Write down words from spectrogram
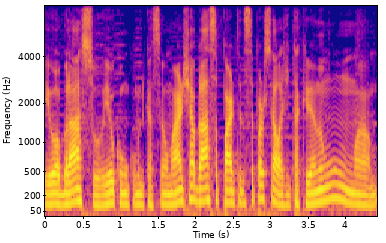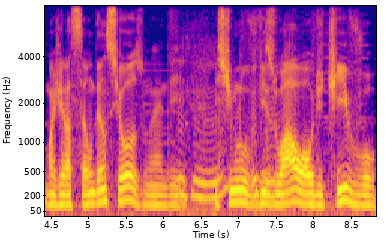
eu abraço, eu como comunicação marketing, abraça parte dessa parcela. A gente está criando uma, uma geração de ansioso, né? De uhum, estímulo uhum. visual, auditivo,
